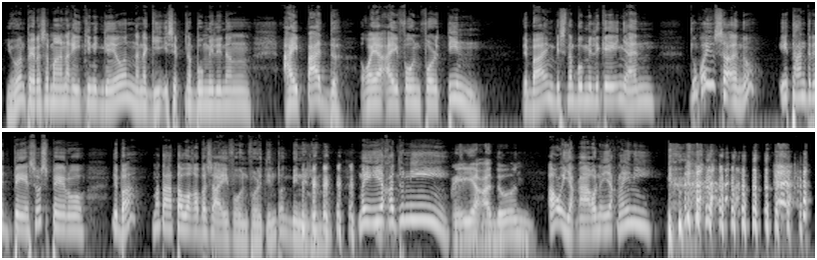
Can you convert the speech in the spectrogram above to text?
Yun, pero sa mga nakikinig ngayon na nag-iisip na bumili ng iPad o kaya iPhone 14, 'di ba? Imbis na bumili kayo niyan, doon kayo sa ano, 800 pesos pero 'di ba? Matatawa ka ba sa iPhone 14 pag binili mo? May iyak ka dun eh. May iyak ka doon. Ako, iyak nga ako na iyak ngayon eh.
